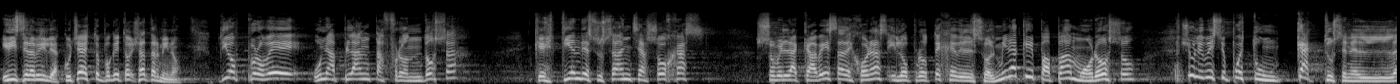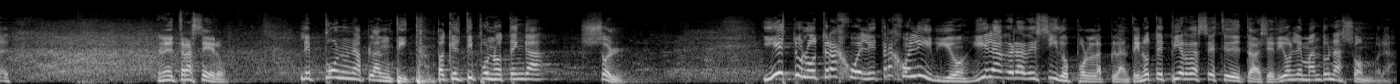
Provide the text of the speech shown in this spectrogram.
Y dice la Biblia, escucha esto porque esto ya terminó. Dios provee una planta frondosa que extiende sus anchas hojas sobre la cabeza de Jonás y lo protege del sol. Mira qué papá amoroso. Yo le hubiese puesto un cactus en el, en el trasero. Le pone una plantita para que el tipo no tenga sol. Y esto lo trajo, le trajo alivio y él agradecido por la planta. Y no te pierdas este detalle, Dios le mandó una sombra.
